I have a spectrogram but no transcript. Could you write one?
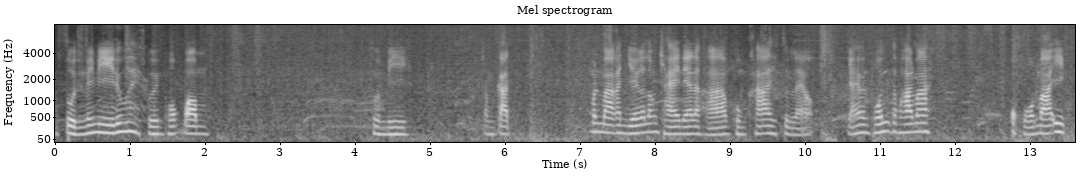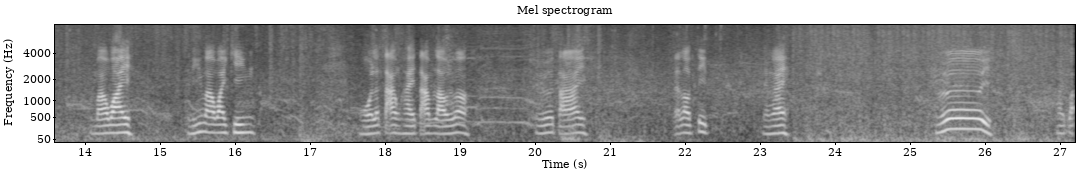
กระสุนไม่มีด้วยปืนพกบอมกระสุนมีจำกัด มันมากันเยอะก็ต้องใช้เนี่ยแหละครับคุ้มค่าที่สุดแล้ว อย่าให้มันพ้นสะพานมา โอ้โหมาอีก มาไวอันนี้มาไวจริง โหแล้วตามใครตามเราหรือเปล่าเออตาย แล้วเราติดยังไงเฮ้ยไปไป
